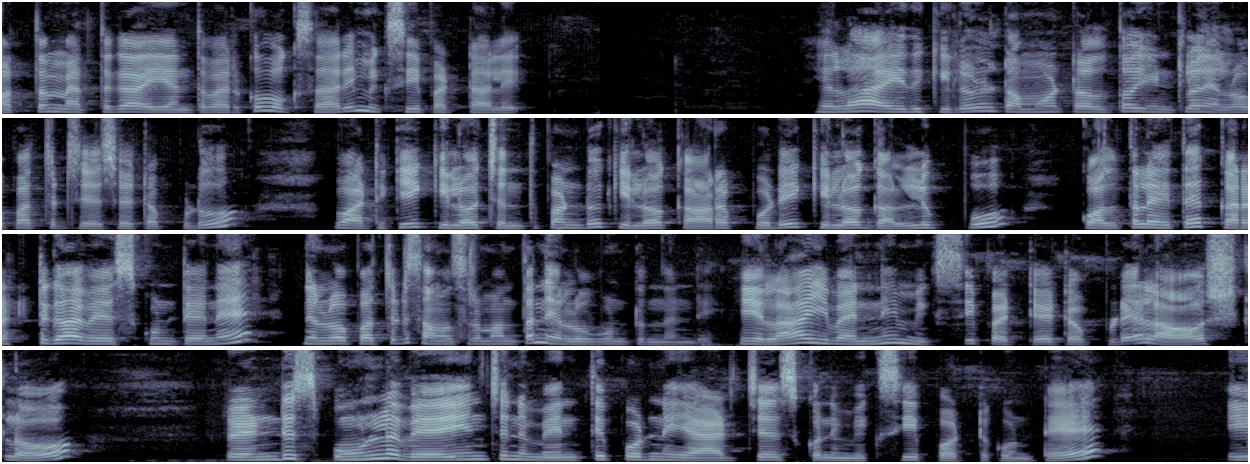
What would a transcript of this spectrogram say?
మొత్తం మెత్తగా అయ్యేంత వరకు ఒకసారి మిక్సీ పట్టాలి. ఇలా ఐదు కిలోల టమాటాలతో ఇంట్లో నిల్వ పచ్చడి చేసేటప్పుడు వాటికి కిలో చింతపండు కిలో కారపొడి కిలో గల్లుప్పు కొలతలు అయితే కరెక్ట్గా వేసుకుంటేనే నిల్వ పచ్చడి సంవత్సరం అంతా నిల్వ ఉంటుందండి. ఇలా ఇవన్నీ మిక్సీ పట్టేటప్పుడే లాస్ట్లో రెండు స్పూన్లు వేయించిన మెంతి పొడిని యాడ్ చేసుకుని మిక్సీ పట్టుకుంటే ఈ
